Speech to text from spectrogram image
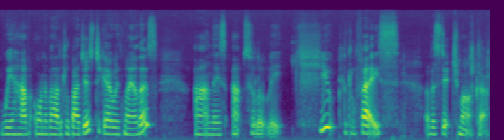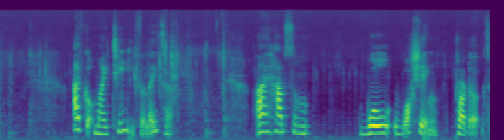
We have one of our little badges to go with my others. And this absolutely cute little face of a stitch marker. I've got my tea for later. I have some wool washing product.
